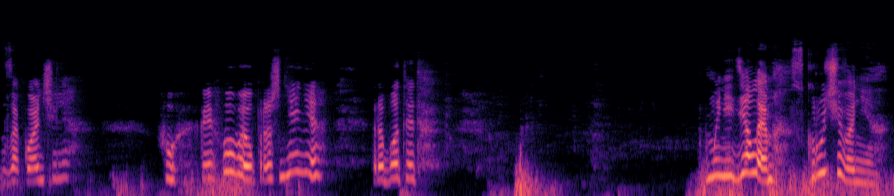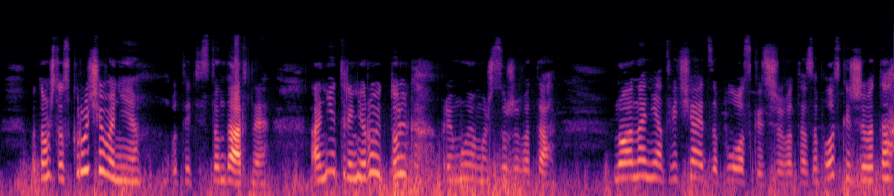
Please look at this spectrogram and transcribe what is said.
Закончили. Фух, кайфовое упражнение. Работает. Мы не делаем скручивание, потому что скручивание, вот эти стандартные, они тренируют только прямую мышцу живота. Но она не отвечает за плоскость живота. За плоскость живота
